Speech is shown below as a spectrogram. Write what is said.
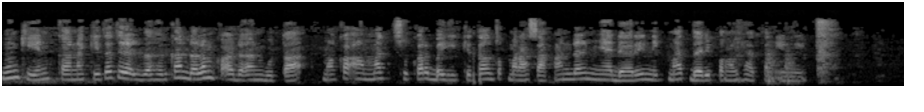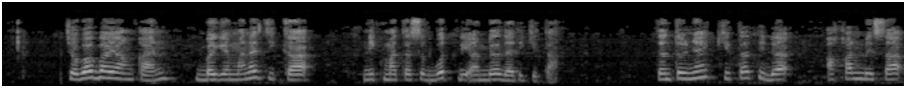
Mungkin karena kita tidak dilahirkan dalam keadaan buta, maka amat sukar bagi kita untuk merasakan dan menyadari nikmat dari penglihatan ini. Coba bayangkan bagaimana jika nikmat tersebut diambil dari kita. Tentunya kita tidak akan bisa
